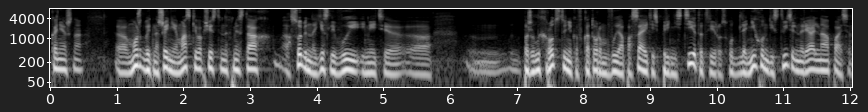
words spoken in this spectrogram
конечно. Э, может быть, ношение маски в общественных местах, особенно если вы имеете э, пожилых родственников, которым вы опасаетесь принести этот вирус, вот для них он действительно реально опасен.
